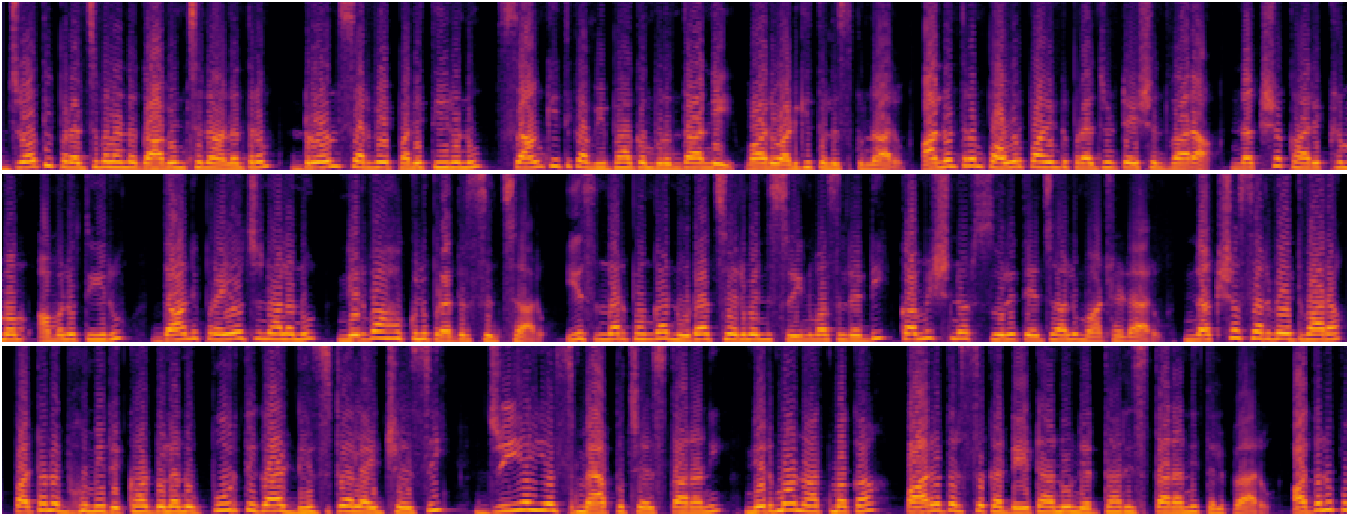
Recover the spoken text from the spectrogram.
జ్యోతి ప్రజ్వలన గావించిన అనంతరం డ్రోన్ సర్వే పనితీరును సాంకేతిక విభాగం బృందాన్ని వారు అడిగి తెలుసుకున్నారు. అనంతరం పవర్ పాయింట్ ప్రజెంటేషన్ ద్వారా నక్ష కార్యక్రమం అమలు తీరు దాని ప్రయోజనాలను నిర్వాహకులు ప్రదర్శించారు. ఈ సందర్భంగా నుడా చైర్మన్ శ్రీనివాసరెడ్డి కమిషనర్ సూర్యతేజాలు మాట్లాడారు. నక్ష సర్వే ద్వారా పట్టణ భూమి రికార్డులను పూర్తిగా డిజిటలైజ్ చేసి జీఐఎస్ మ్యాప్ చేస్తారని నిర్మాణాత్మక పారదర్శక డేటాను నిర్ధారిస్తారని తెలిపారు. అదనపు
